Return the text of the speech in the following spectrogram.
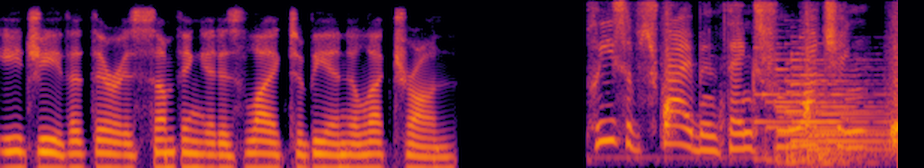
e.g. that there is something it is like to be an electron. Please subscribe and thanks for watching.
